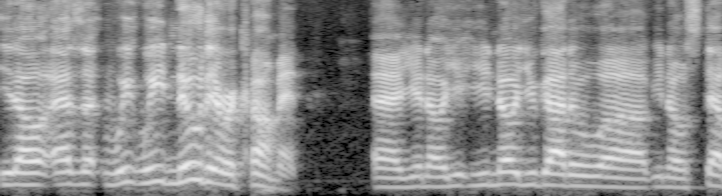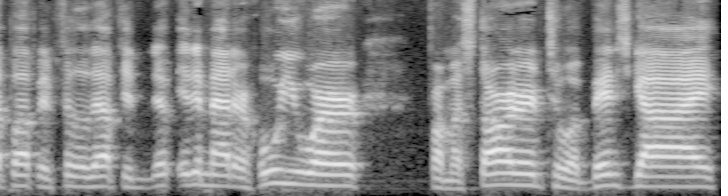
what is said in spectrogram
you know, as a, we we knew they were coming. And you know, you, you know, you got to uh, you know step up in Philadelphia. It didn't matter who you were, from a starter to a bench guy.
